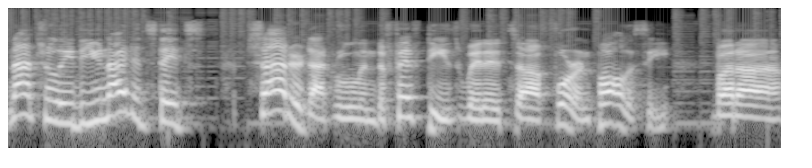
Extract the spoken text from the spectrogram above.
Naturally, the United States shattered that rule in the 50s with its uh, foreign policy, but uh,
